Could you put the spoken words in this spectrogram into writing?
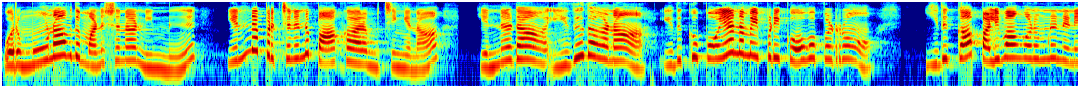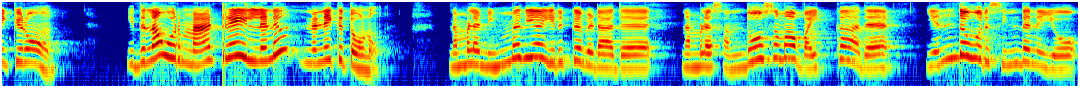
ஒரு மூணாவது மனுஷனாக நின்று என்ன பிரச்சனைன்னு பார்க்க ஆரம்பிச்சிங்கன்னா என்னடா இதுதானா? இதுக்கு போயா நம்ம இப்படி கோவப்படுறோம்? இதுக்கா பழி வாங்கணும்னு நினைக்கிறோம்? இதெல்லாம் ஒரு மேட்ரே இல்லைன்னு நினைக்க தோணும். நம்மளை நிம்மதியாக இருக்க விடாத நம்மளை சந்தோஷமாக வைக்காத எந்த ஒரு சிந்தனையோ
